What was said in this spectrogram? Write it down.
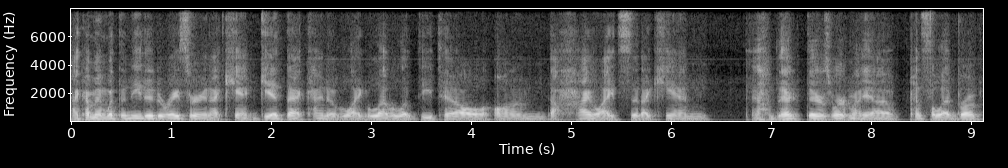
I come in with the kneaded eraser and I can't get that kind of like level of detail on the highlights that I can. there, there's where my uh, pencil lead broke.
